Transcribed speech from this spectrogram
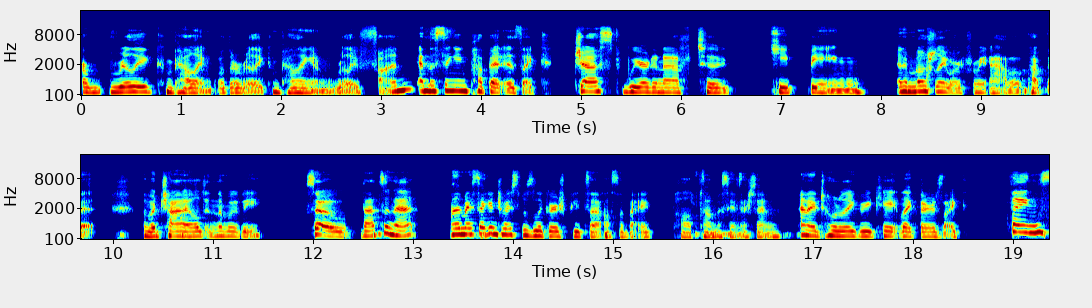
are really compelling. Both are really compelling and really fun. And the singing puppet is like just weird enough to keep being it emotionally worked for me to have a puppet of a child in the movie. So that's Annette. And my second choice was Licorice Pizza, also by Paul Thomas Anderson. And I totally agree, Kate. Like there's like things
